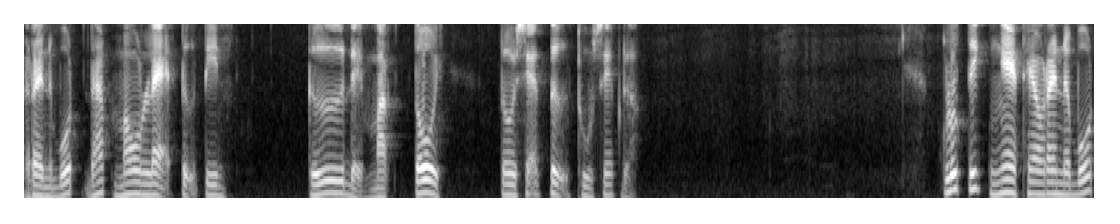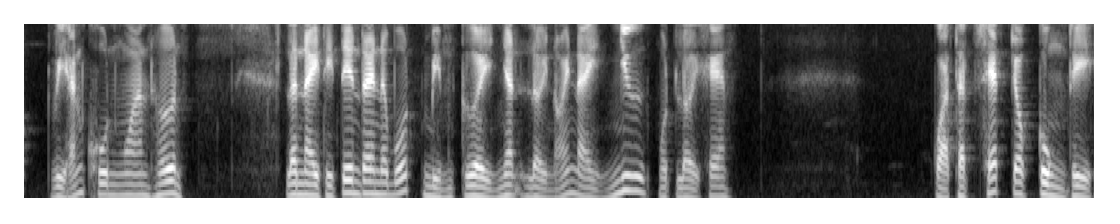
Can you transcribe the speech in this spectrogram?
Renbot đáp mau lẹ tự tin. Cứ để mặc tôi, tôi sẽ tự thu xếp được. Glutik nghe theo Rainerbos vì hắn khôn ngoan hơn. Lần này thì tên Rainerbos mỉm cười nhận lời nói này như một lời khen. Quả thật xét cho cùng thì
